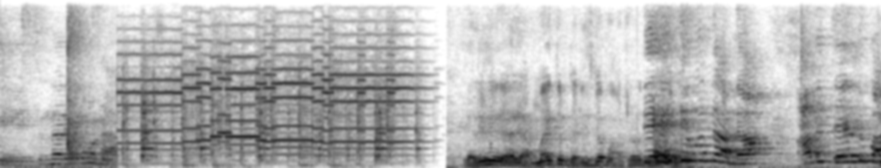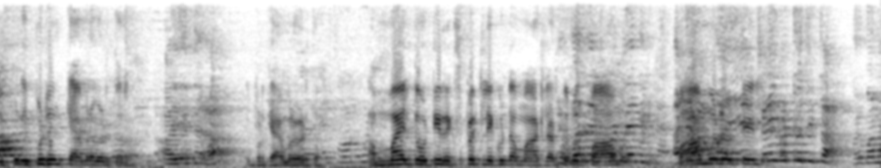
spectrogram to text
చేస్తున్నారేమో అరే అమ్మాయితో గలీజ్గా మాట్లాడదు ఇప్పుడు పాపం ఇప్పుడు నేను కెమెరా పెడతారా? ఇప్పుడు కెమెరా పెడతా. అమ్మాయిలతోటి రెస్పెక్ట్ లేకుండా మాట్లాడుతున్నావు పాము. పాములు మన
